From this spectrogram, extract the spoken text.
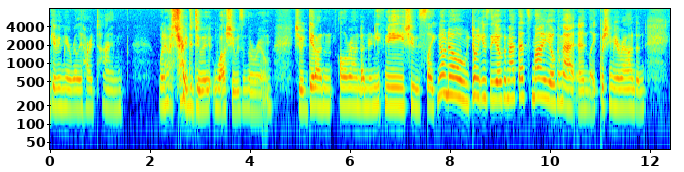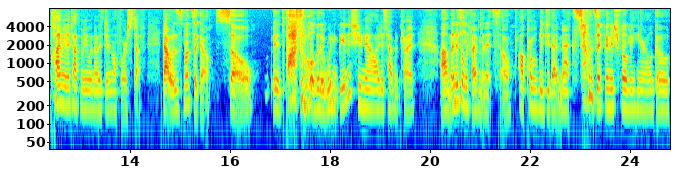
giving me a really hard time when I was trying to do it while she was in the room. She would get on all around underneath me. She was like, no, no, don't use the yoga mat. That's my yoga mat. And like pushing me around. And climbing on top of me when I was doing all four stuff. That was months ago, so it's possible that it wouldn't be an issue now. I just haven't tried. Um, and it's only five minutes, so I'll probably do that next. Once I finish filming here, I'll go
